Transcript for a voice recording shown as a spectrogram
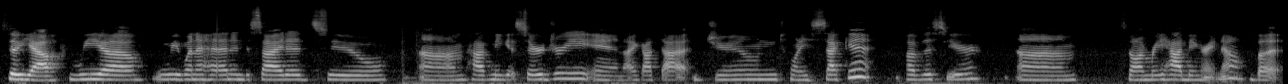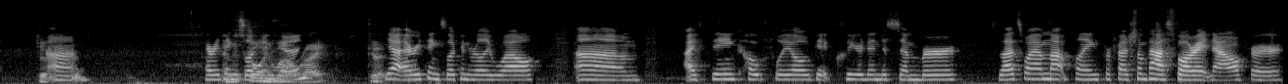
so, yeah, we, uh, we went ahead and decided to um, have me get surgery, and I got that June 22nd of this year. Um, so I'm rehabbing right now, but um, everything's looking well, good. right? Good. Yeah, everything's looking really well. Um, I think hopefully I'll get cleared in December. So that's why I'm not playing professional basketball right now. For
